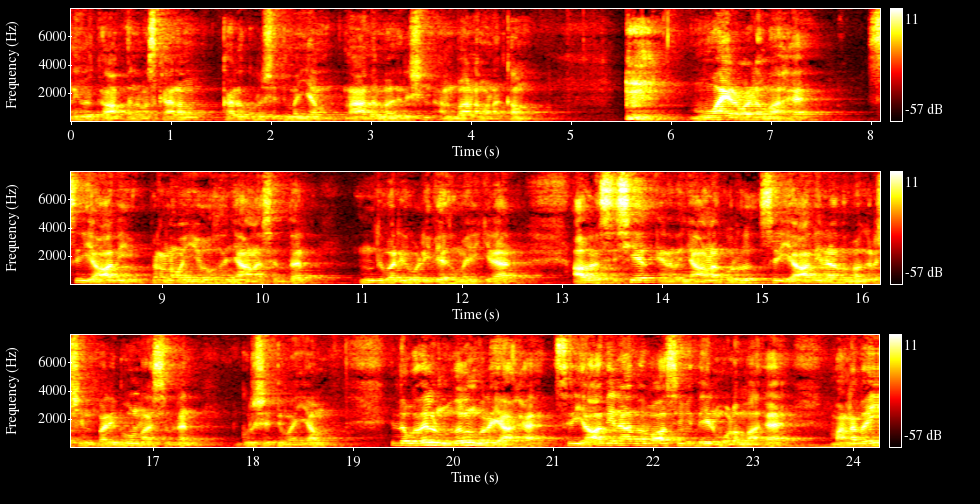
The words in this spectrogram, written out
அனைவருக்கும் ஆப்த நமஸ்காரம். கரு குருசித் மையம் நாத மகரிஷின் அன்பான வணக்கம். மூவாயிரம் வருடமாக ஸ்ரீ ஆதி பிரணவ யோக ஞான சித்தர் இன்று வரை ஒளி தேகம் இருக்கிறார் அவர் சிஷ்யர் எனது ஞானகுரு ஸ்ரீ ஆதிநாத மகரிஷின் பரிபூர்ண ஆசியுடன் குருசித்தி மையம். இந்த முதல் முதல் முறையாக ஸ்ரீ ஆதிநாத வாசி வித்தையின் மூலமாக மனதை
